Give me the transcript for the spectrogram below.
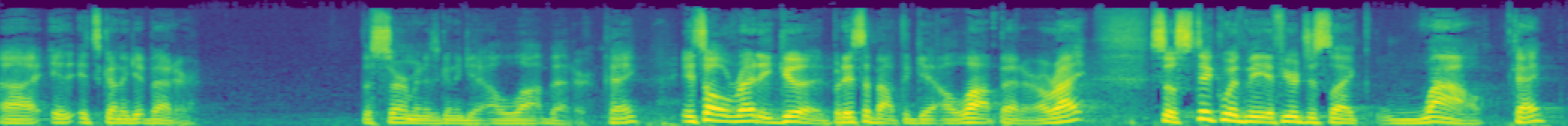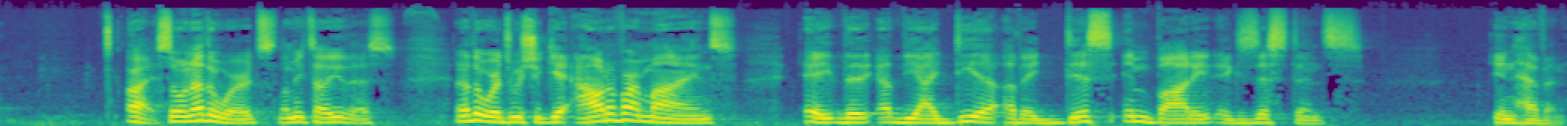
Uh, it, it's going to get better. The sermon is going to get a lot better, okay? It's already good, but it's about to get a lot better, all right? So stick with me if you're just like, wow, okay? All right, so in other words, let me tell you this. In other words, we should get out of our minds a, the, the idea of a disembodied existence in heaven.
